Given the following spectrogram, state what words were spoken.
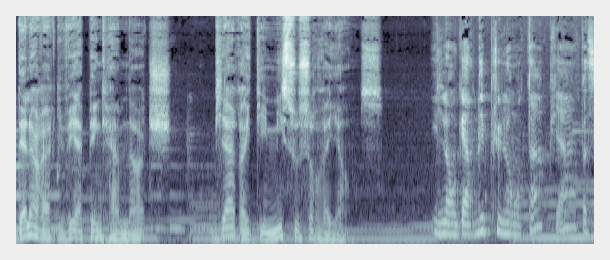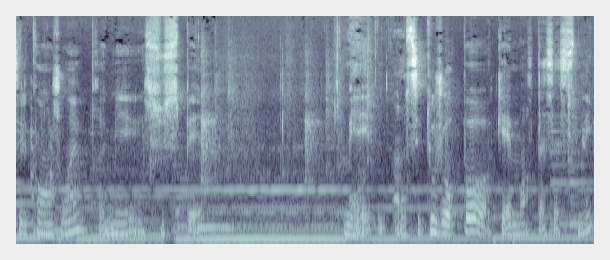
Dès leur arrivée à Pinkham Notch, Pierre a été mis sous surveillance. Ils l'ont gardé plus longtemps, Pierre, parce que c'est le conjoint, le premier suspect. Mais on ne sait toujours pas qu'elle est morte assassinée.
